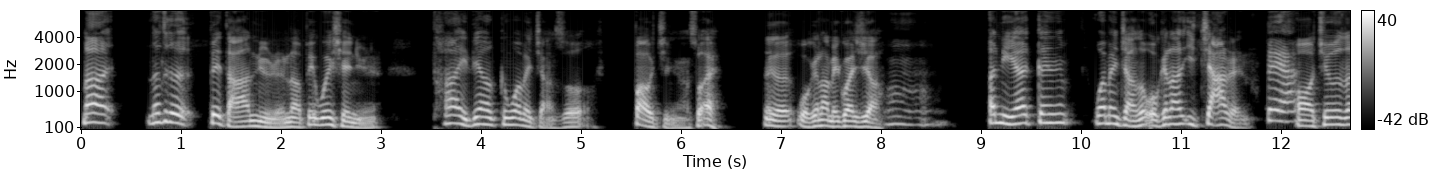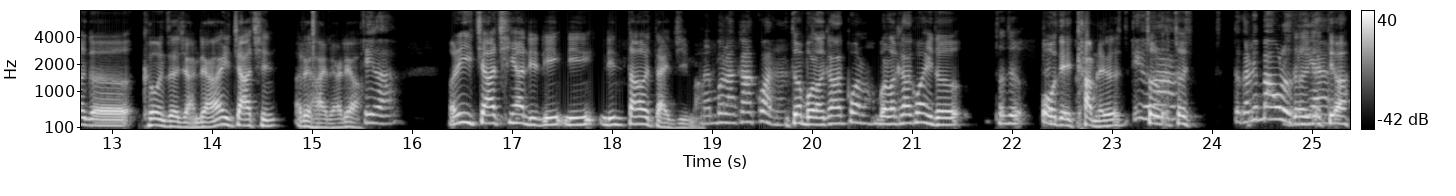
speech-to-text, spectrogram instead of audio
那那这个被打女人了，被威胁女人，她一定要跟外面讲说，报警啊，说，哎，那个我跟她没关系啊。嗯嗯。啊，你要跟。外面讲说，我跟她一家人，对啊，哦，就是那个柯文哲讲，两岸一家亲，啊，你还聊聊，对啊，我哋一家亲啊，你你你你到会代志嘛？那无人敢管啊，对，无人敢管啊，无人敢管伊就他就我得看了，做做，都给你猫了，对啊，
